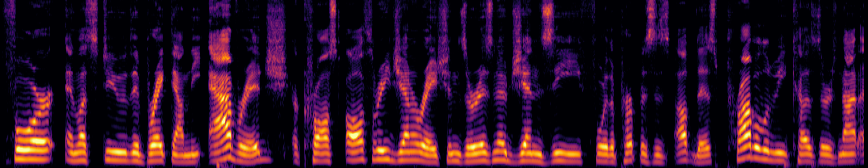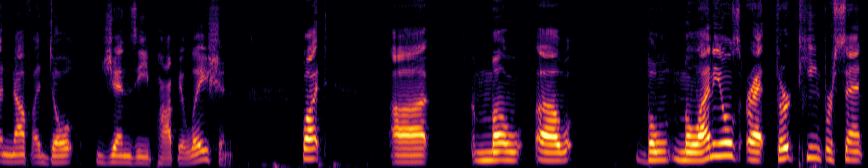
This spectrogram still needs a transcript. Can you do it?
For, and let's do the breakdown. The average across all three generations, there is no Gen Z for the purposes of this, probably because there's not enough adult Gen Z population. But uh, uh, millennials are at 13%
